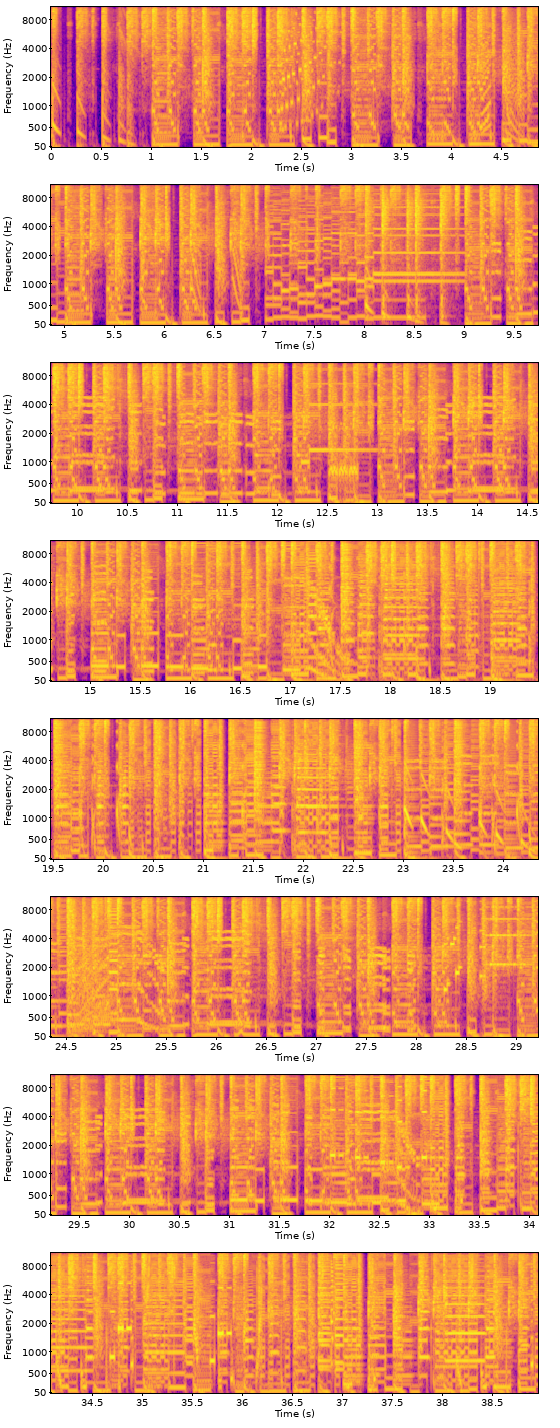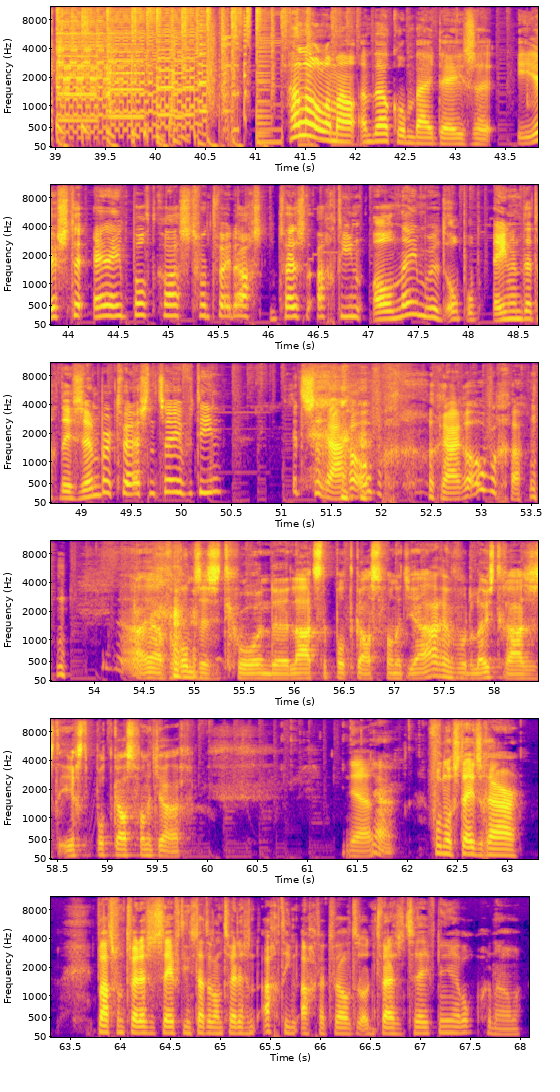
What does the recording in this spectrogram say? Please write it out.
you Hallo allemaal en welkom bij deze eerste N1 podcast van 2018. Al nemen we het op op 31 december 2017. Het is een rare, over... rare overgang. Nou ja, voor ons is het gewoon de laatste podcast van het jaar. En voor de luisteraars is het de eerste podcast van het jaar. Ja, Ja, voelt nog steeds raar. In plaats van 2017 staat er dan 2018 achter, terwijl we het in 2017 hebben opgenomen.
